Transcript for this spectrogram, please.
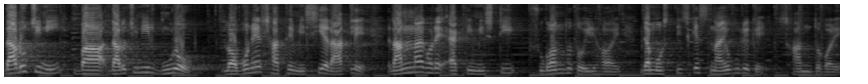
দারুচিনি বা দারুচিনির গুঁড়ো লবণের সাথে মিশিয়ে রাখলে রান্নাঘরে একটি মিষ্টি সুগন্ধ তৈরি হয়, যা মস্তিষ্কের স্নায়ুগুলিকে শান্ত করে।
